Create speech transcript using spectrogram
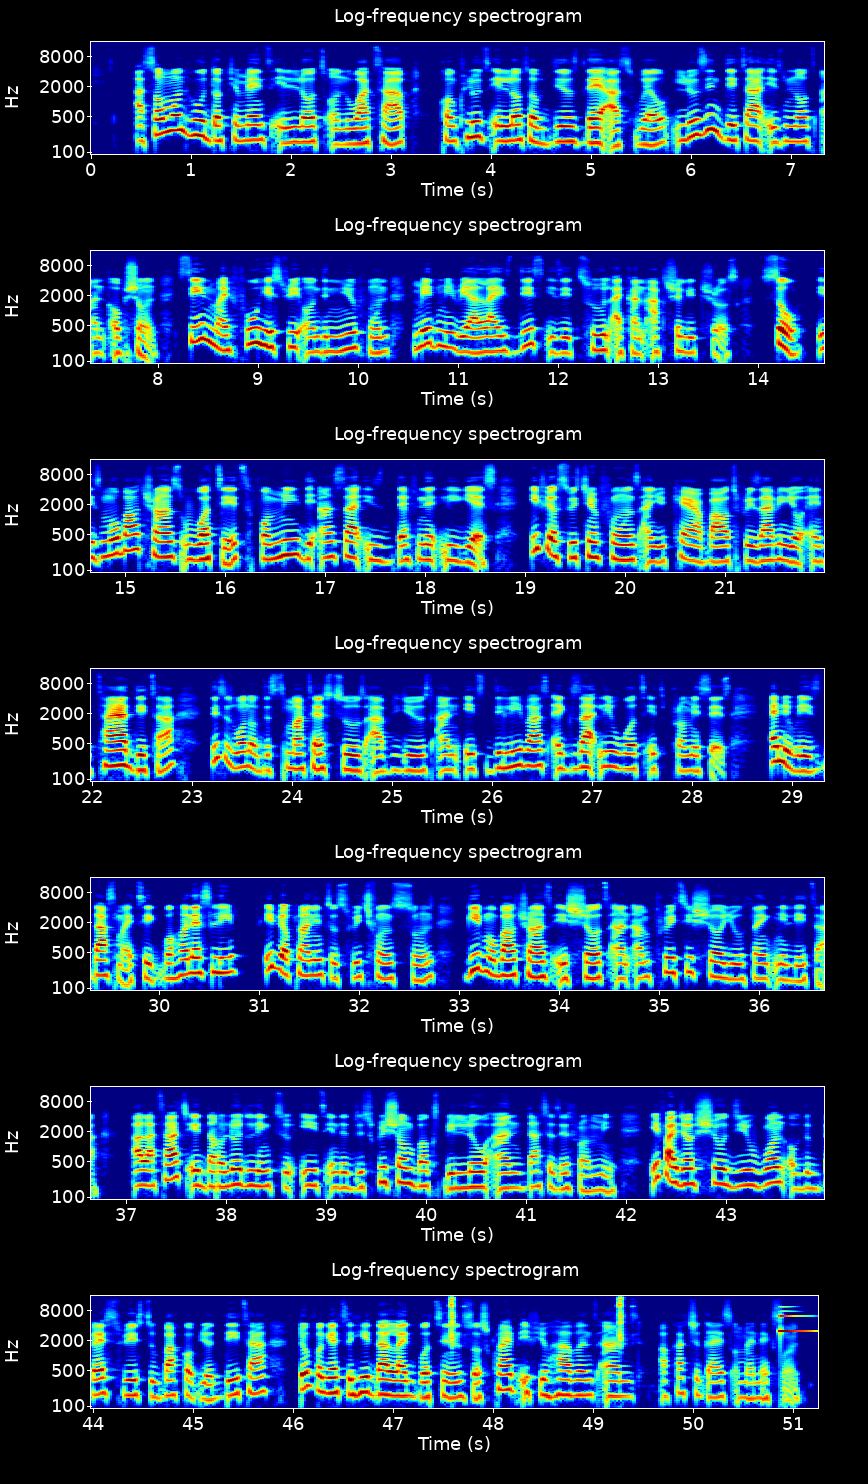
As someone who documents a lot on WhatsApp, concludes a lot of deals there as well. Losing data is not an option. Seeing my full history on the new phone made me realize this is a tool I can actually trust. So, is MobileTrans worth it? For me, the answer is definitely yes. If you're switching phones and you care about preserving your entire data, this is one of the smartest tools I've used and it delivers exactly what it promises. Anyways, that's my take. But honestly, if you're planning to switch phones soon, give MobileTrans a shot and I'm pretty sure you'll thank me later. I'll attach a download link to it in the description box below and that is it from me. If I just showed you one of the best ways to back up your data, don't forget to hit that like button, subscribe if you haven't and I'll catch you guys on my next one.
